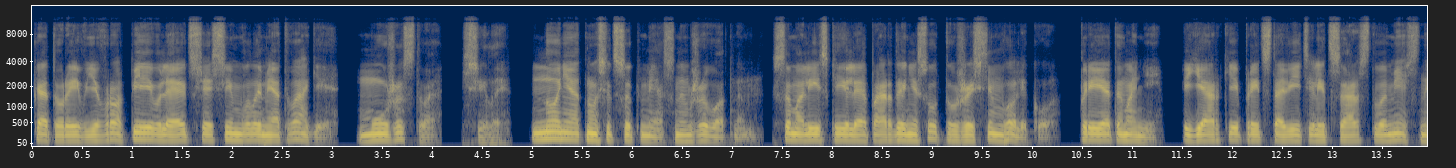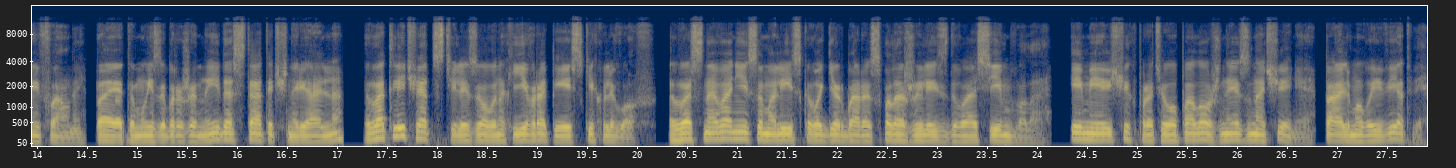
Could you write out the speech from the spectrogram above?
которые в Европе являются символами отваги, мужества, силы но не относятся к местным животным. Сомалийские леопарды несут ту же символику, при этом они – яркие представители царства местной фауны. Поэтому изображены достаточно реально, в отличие от стилизованных европейских львов. В основании сомалийского герба расположились два символа, имеющих противоположные значения. Пальмовые ветви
